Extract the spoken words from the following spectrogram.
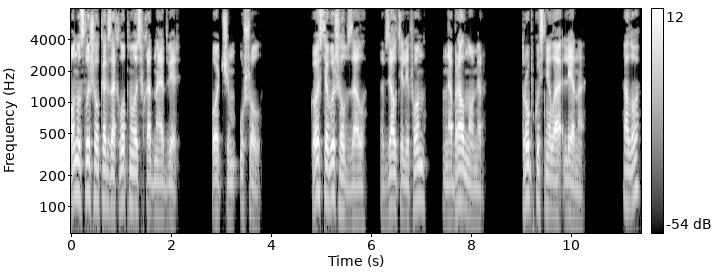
он услышал, как захлопнулась входная дверь. Отчим ушел. Костя вышел в зал, взял телефон, набрал номер. Трубку сняла Лена. «Алло?»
